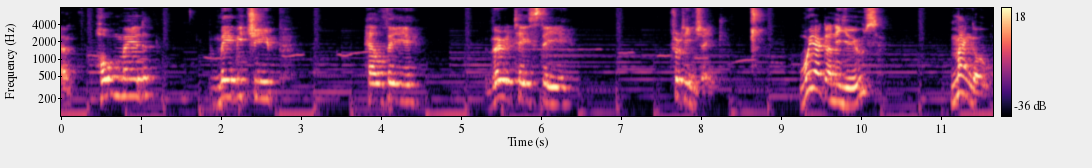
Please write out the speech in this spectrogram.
um, homemade, maybe cheap, healthy, very tasty protein shake. We are gonna use mango,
